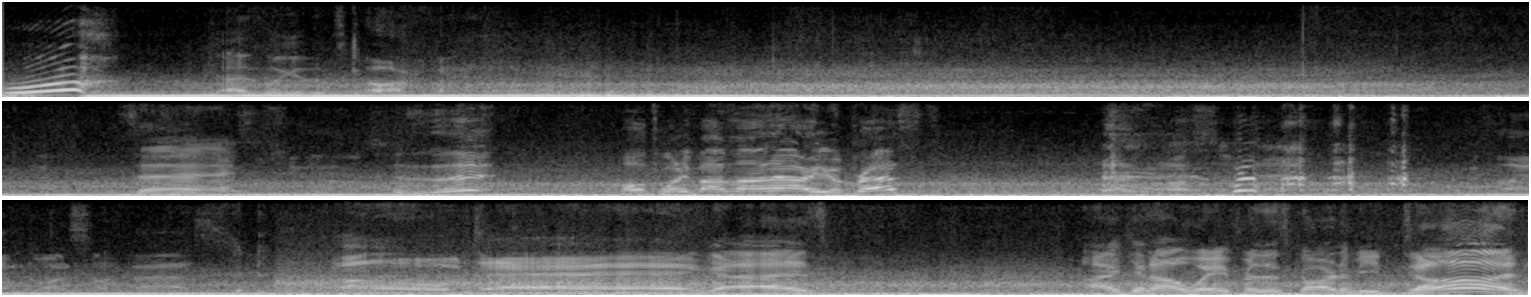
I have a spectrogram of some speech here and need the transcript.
Woo. Guys, look at this car. Dang. This is it. Whole 25 mile an hour. You impressed? Awesome, man. I feel like I'm going so fast. Oh, dang, guys. I cannot wait for this car to be done.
